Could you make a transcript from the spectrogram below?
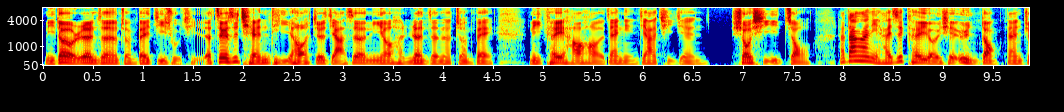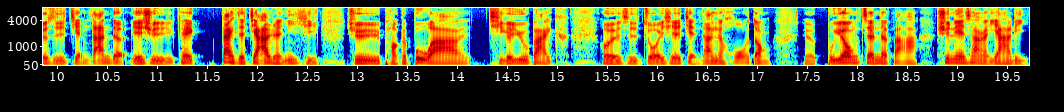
你都有认真的准备基础期，呃，这个是前提哦，就假设你有很认真的准备，你可以好好的在年假期间休息一周。那当然你还是可以有一些运动，但就是简单的，也许可以。带着家人一起去跑个步啊，骑个 U bike，或者是做一些简单的活动，呃，不用真的把训练上的压力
